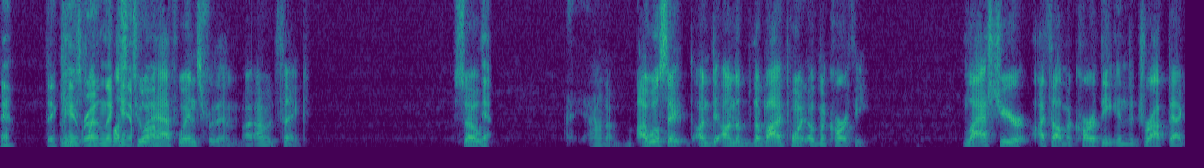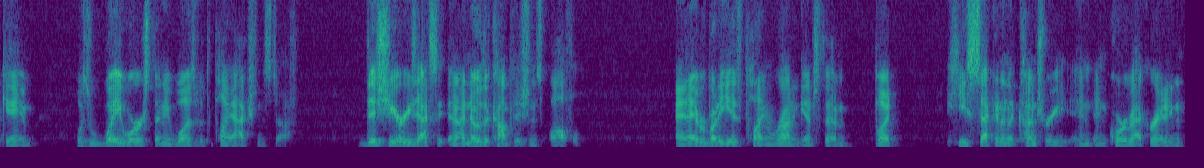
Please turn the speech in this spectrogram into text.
Yeah, they I mean, can't he's like run. They plus can't two and a half wins for them, I, I would think. So Yeah. I don't know. I will say on on the, the buy point of McCarthy. Last year, I thought McCarthy in the drop back game was way worse than he was with the play action stuff. This year, he's actually, and I know the competition is awful, and everybody is playing run against them, but he's second in the country in, in quarterback rating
